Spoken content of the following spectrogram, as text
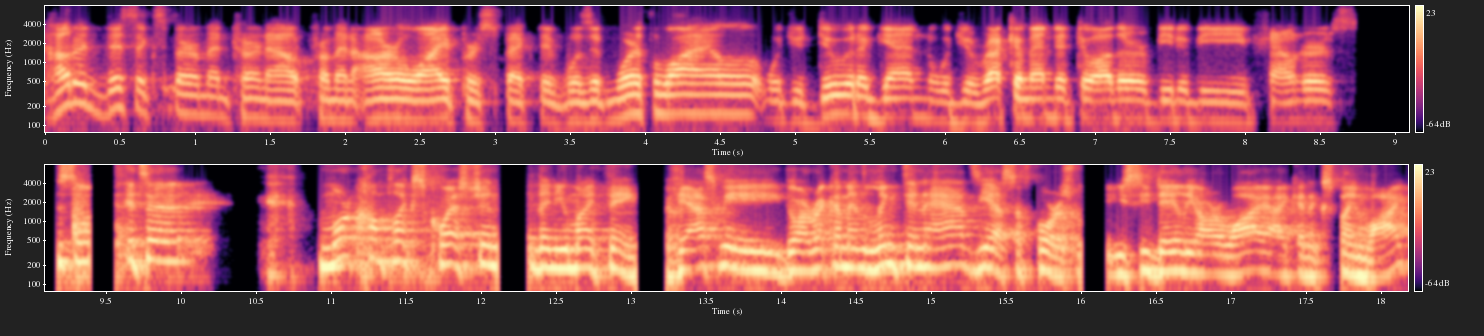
How did this experiment turn out from an ROI perspective? Was it worthwhile? Would you do it again? Would you recommend it to other B2B founders? So it's a more complex question than you might think. If you ask me, do I recommend LinkedIn ads? Yes, of course. You see daily ROI, I can explain why.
